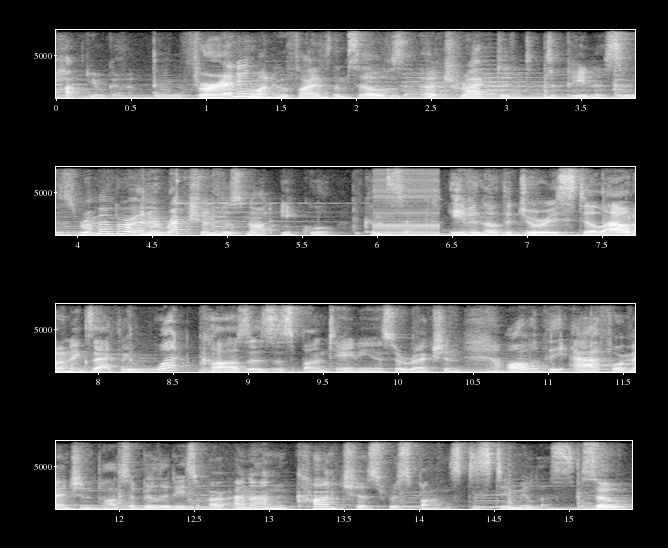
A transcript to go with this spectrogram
hot yoga. For anyone who finds themselves attracted to penises, remember an erection does not equal consent. Even though the jury's still out on exactly what causes a spontaneous erection, all of the aforementioned possibilities are an unconscious response to stimulus. So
